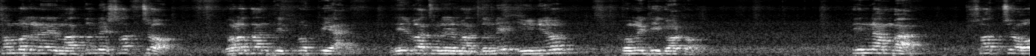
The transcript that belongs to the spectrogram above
সম্মেলনের মাধ্যমে স্বচ্ছ গণতান্ত্রিক প্রক্রিয়ায় নির্বাচনের মাধ্যমে ইউনিয়ন কমিটি গঠন। তিন নাম্বার, স্বচ্ছ ও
